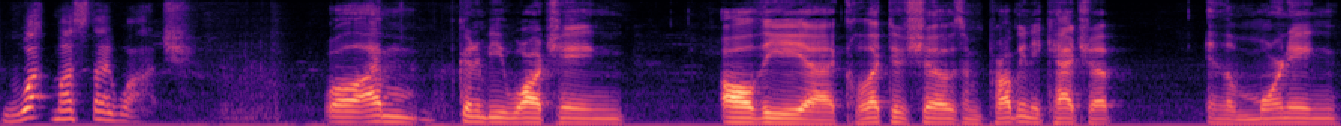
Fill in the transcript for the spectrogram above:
What must I watch? Well, I'm going to be watching all the uh, collective shows. I'm probably going to catch up in the morning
